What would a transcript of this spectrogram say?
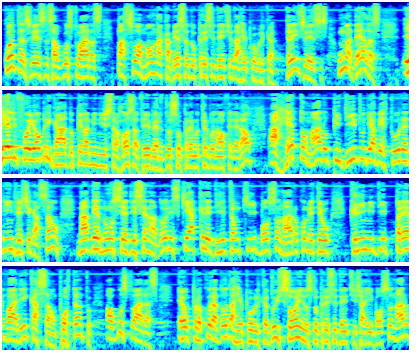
Quantas vezes Augusto Aras passou a mão na cabeça do presidente da República? Três vezes. Uma delas, ele foi obrigado pela ministra Rosa Weber do Supremo Tribunal Federal a retomar o pedido de abertura de investigação na denúncia denúncia de senadores que acreditam que Bolsonaro cometeu crime de prevaricação. Portanto, Augusto Aras é o procurador da República dos sonhos do presidente Jair Bolsonaro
